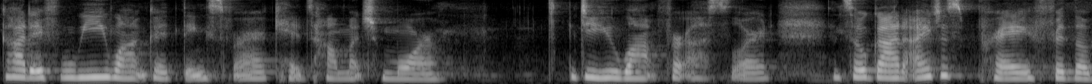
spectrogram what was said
God, if we want good things for our kids, how much more? do you want for us, Lord? And so, God, I just pray for the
